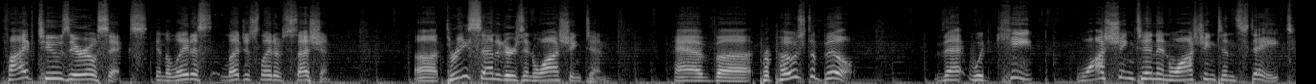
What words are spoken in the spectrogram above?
5206 in the latest legislative session. Uh, three senators in Washington have uh, proposed a bill that would keep Washington and Washington State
